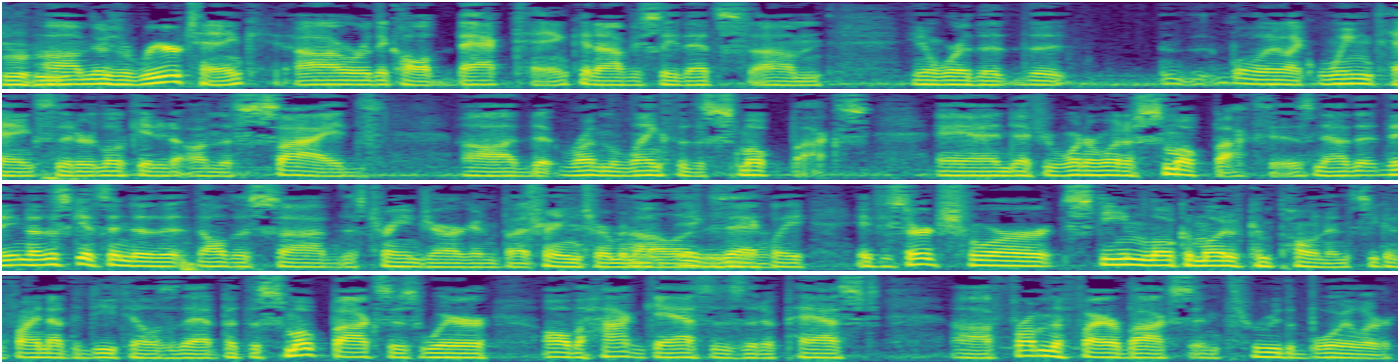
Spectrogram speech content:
um, there's a rear tank, uh, or they call it back tank, and obviously that's um, you know where the the well, they're like wing tanks that are located on the sides. Uh, that run the length of the smoke box, and if you're wondering what a smoke box is, now that they, you know this gets into the, all this uh, this train jargon, but Train terminology, uh, exactly. If you search for steam locomotive components, you can find out the details of that. But the smoke box is where all the hot gases that have passed uh, from the firebox and through the boiler,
